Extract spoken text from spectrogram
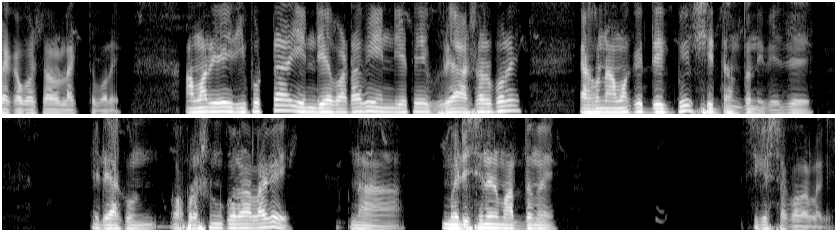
টাকা পয়সা আরও লাগতে পারে। আমার এই রিপোর্টটা ইন্ডিয়া পাঠাবে ইন্ডিয়া থেকে ঘুরে আসার পরে এখন আমাকে দেখবে সিদ্ধান্ত নেবে যে এটা এখন অপারেশন করা লাগে না মেডিসিনের মাধ্যমে চিকিৎসা করা লাগে।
